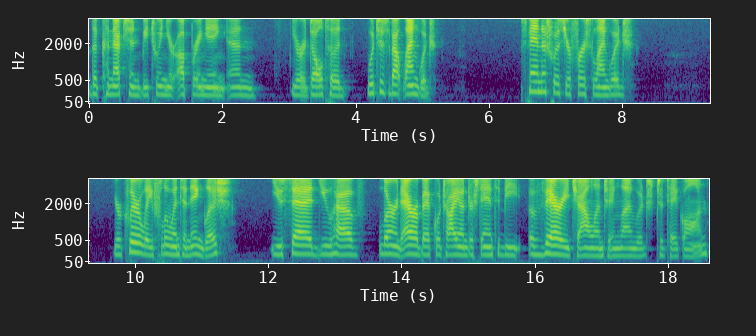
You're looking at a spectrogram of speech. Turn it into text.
the connection between your upbringing and your adulthood, which is about language. Spanish was your first language. You're clearly fluent in English. You said you have learned Arabic, which I understand to be a very challenging language to take on.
